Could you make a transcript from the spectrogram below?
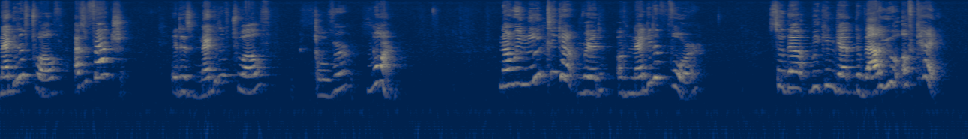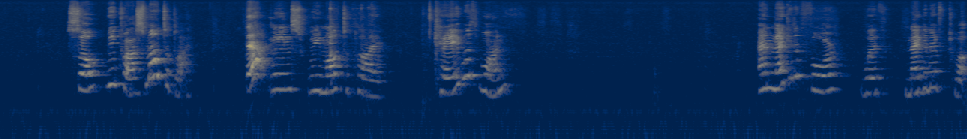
negative 12 as a fraction. It is negative 12 over 1. Now we need to get rid of negative 4 so that we can get the value of k. So we cross multiply. That means we multiply k with 1 and negative 4 with negative 12.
